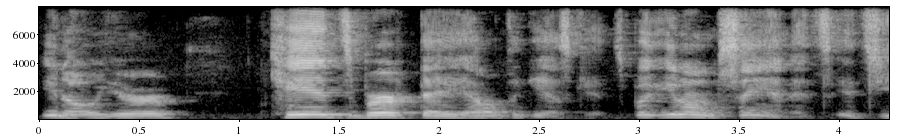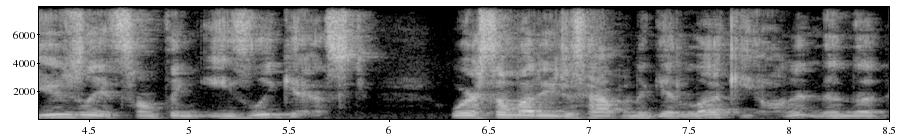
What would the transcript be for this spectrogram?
you know your kid's birthday. I don't think he has kids, but you know what I'm saying. It's it's usually it's something easily guessed where somebody just happened to get lucky on it, and then the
